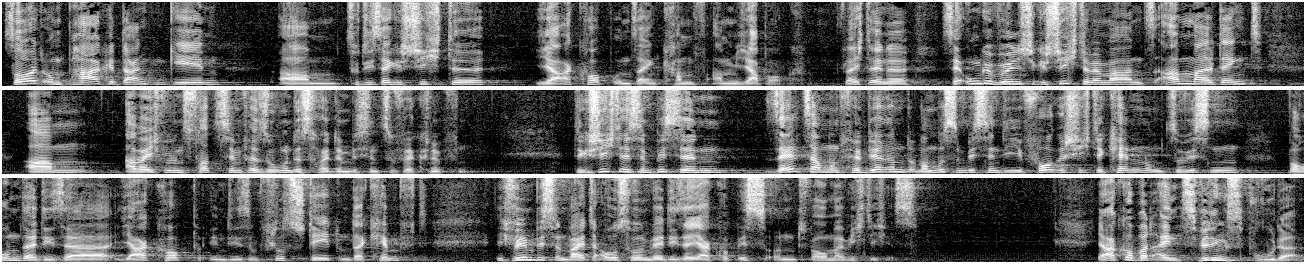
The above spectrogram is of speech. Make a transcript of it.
Es soll heute um ein paar Gedanken gehen ähm, zu dieser Geschichte, Jakob und sein Kampf am Jabok. Vielleicht eine sehr ungewöhnliche Geschichte, wenn man ans Abendmahl denkt, ähm, aber ich will uns trotzdem versuchen, das heute ein bisschen zu verknüpfen. Die Geschichte ist ein bisschen seltsam und verwirrend und man muss ein bisschen die Vorgeschichte kennen, um zu wissen, warum da dieser Jakob in diesem Fluss steht und da kämpft. Ich will ein bisschen weiter ausholen, wer dieser Jakob ist und warum er wichtig ist. Jakob hat einen Zwillingsbruder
